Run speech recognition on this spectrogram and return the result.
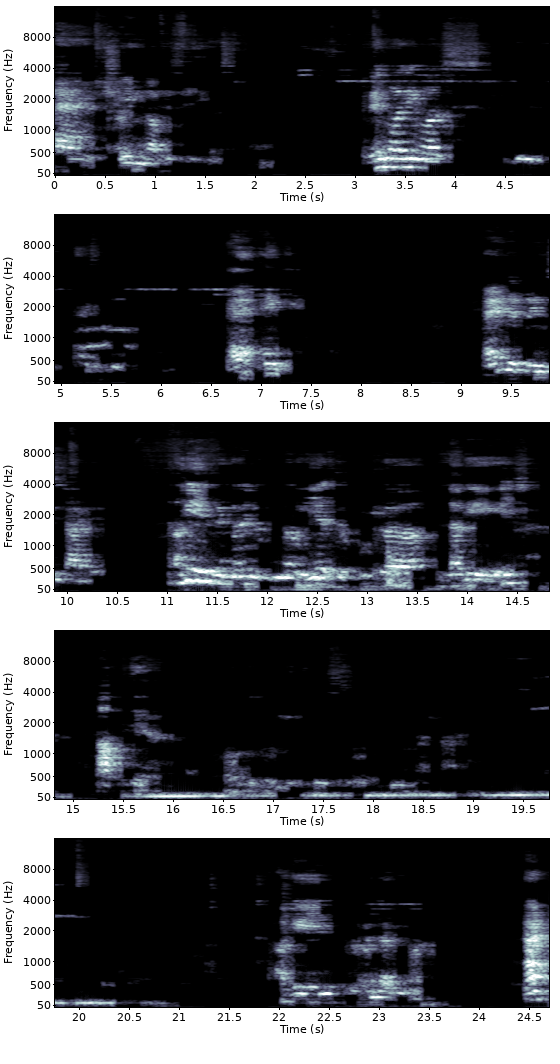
and showing off his fingers. Bengali was bad headache. And the train started. Again, Bengali, you know, he has to put the luggage up there. Again, had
